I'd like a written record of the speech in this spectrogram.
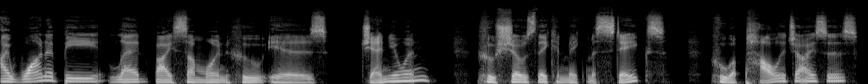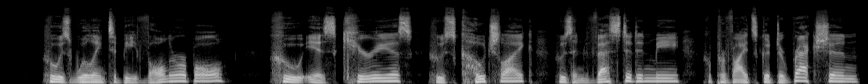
I want to be led by someone who is genuine, who shows they can make mistakes, who apologizes, who is willing to be vulnerable, who is curious, who's coach like, who's invested in me, who provides good direction.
